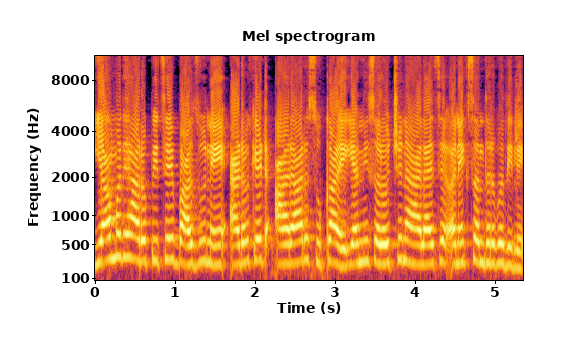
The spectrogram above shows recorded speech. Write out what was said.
यामध्ये आरोपीचे बाजूने ॲडव्होकेट आर आर सुकाळे यांनी सर्वोच्च न्यायालयाचे अनेक संदर्भ दिले.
